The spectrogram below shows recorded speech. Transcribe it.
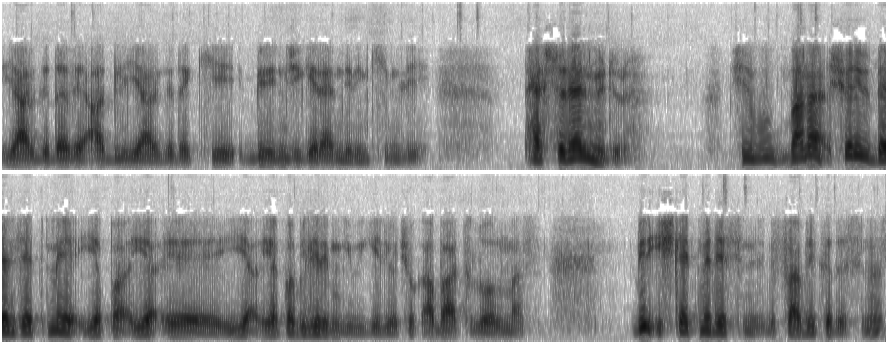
yargıda ve adli yargıdaki birinci gelenlerin kimliği. Personel müdürü. Şimdi bu bana şöyle bir benzetme yapa, ya- e, ya- yapabilirim gibi geliyor. Çok abartılı olmaz. Bir işletmedesiniz, bir fabrikadasınız.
